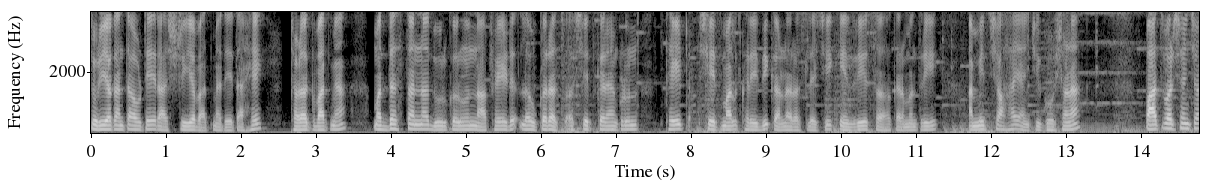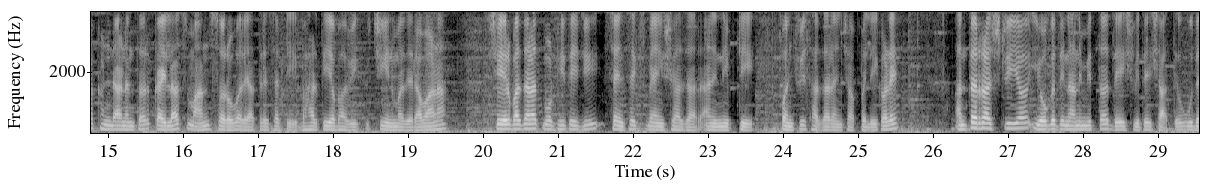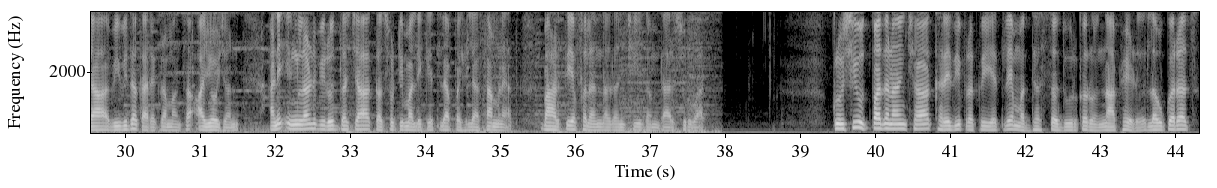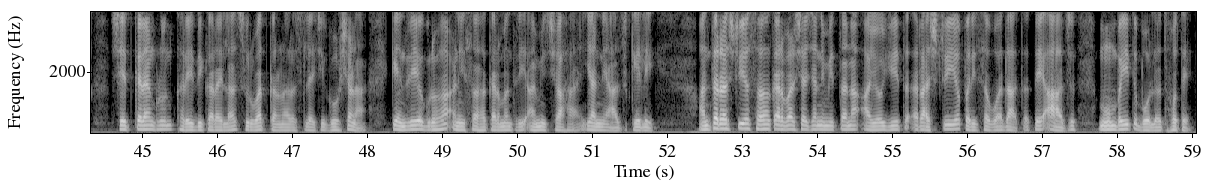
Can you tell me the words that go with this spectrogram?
सूर्यकांत आवटे राष्ट्रीय बातम्या देत आहे. ठळक बातम्या. मध्यस्थांना दूर करून नाफेड लवकरच शेतकऱ्यांकडून थेट शेतमाल खरेदी करणार असल्याची केंद्रीय सहकार मंत्री अमित शहा यांची घोषणा. पाच वर्षांच्या खंडानंतर कैलास मान सरोवर यात्रेसाठी भारतीय भाविक चीनमध्ये रवाना. शेअर बाजारात मोठी तेजी सेन्सेक्स ब्याऐंशी हजार आणि निफ्टी पंचवीस हजारांच्या पलीकडे. आंतरराष्ट्रीय योग दिनानिमित्त देश विदेशात उद्या विविध कार्यक्रमांचं आयोजन आणि इंग्लंड विरुद्धच्या कसोटी मालिकेतल्या पहिल्या सामन्यात भारतीय फलंदाजांची दमदार सुरुवात. कृषी उत्पादनांच्या खरेदी प्रक्रियेतले मध्यस्थ दूर करून नाफेड लवकरच शेतकऱ्यांकडून खरेदी करायला सुरुवात करणार असल्याची घोषणा केंद्रीय गृह आणि सहकार मंत्री अमित शहा यांनी आज केली. आंतरराष्ट्रीय सहकार वर्षाच्या निमित्तानं आयोजित राष्ट्रीय परिसंवादात ते आज मुंबईत बोलत होते.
